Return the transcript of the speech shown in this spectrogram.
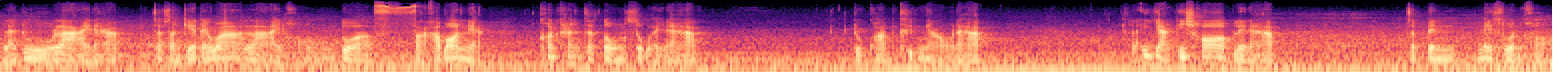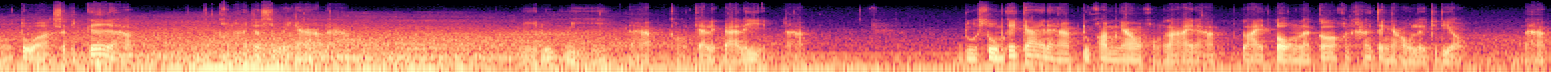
และดูลายนะครับ จะสังเกตได้ว่าลายของตัวฝาคาร์บอนเนี่ยค่อนข้างจะตรงสวยนะครับ ดูความขึ้นเงานะครับ และอีกอย่างที่ชอบเลยนะครับ จะเป็นในส่วนของตัวสติกเกอร์ครับ จะสวยงามนะครับ มีรูปหมีนะครับของ g a l l e t b a r r y นะครับ ดูซูมใกล้ๆนะครับ ดูความเงาของลายนะครับ ลายตรงแล้วก็ค่อนข้างจะเงาเลยทีเดียวนะครับ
